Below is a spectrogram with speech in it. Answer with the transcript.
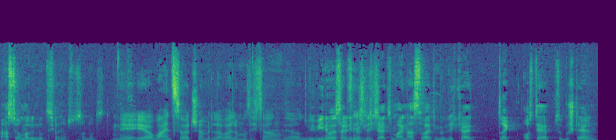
Hast du auch mal genutzt? Ich weiß nicht, ob du es noch nutzt. Nee, eher Wine Searcher mittlerweile, muss ich sagen. Ja, und Vivino ist halt die. Möglichkeit, zum einen hast du halt die Möglichkeit, direkt aus der App zu bestellen.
